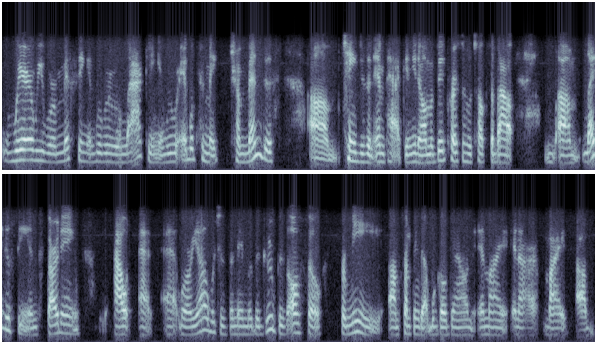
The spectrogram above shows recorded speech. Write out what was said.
where we were missing and where we were lacking, and we were able to make tremendous um, changes and impact. And you know, I'm a big person who talks about um, legacy and starting out at at L'Oreal, which is the name of the group, is also for me um, something that will go down in my in our my um,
